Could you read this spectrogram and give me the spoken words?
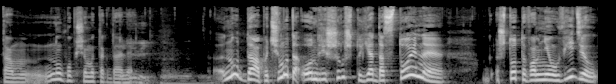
там, ну, в общем, и так далее. Удивить, ну да, почему-то он решил, что я достойная, что-то во мне увидел,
